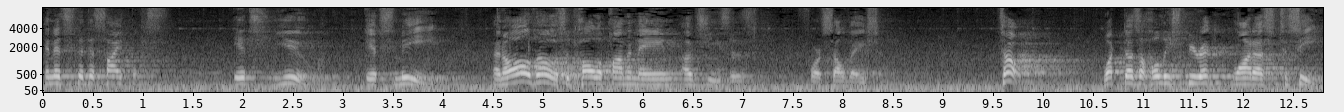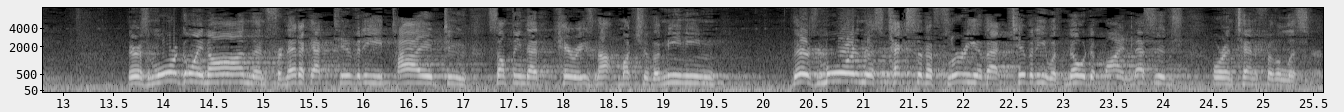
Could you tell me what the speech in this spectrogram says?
And it's the disciples. It's you. It's me. And all those who call upon the name of Jesus for salvation. So, What does the Holy Spirit want us to see? There's more going on than frenetic activity tied to something that carries not much of a meaning. There's more in this text than a flurry of activity with no defined message or intent for the listener.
